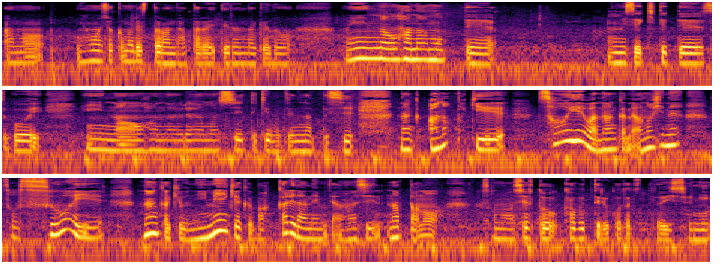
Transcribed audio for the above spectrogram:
あの日本食のレストランで働いてるんだけどみんなお花持ってお店来ててすごいいいなお花羨ましいって気持ちになったしなんかあの時そういえばなんかねあの日ねそうすごいなんか今日2名客ばっかりだねみたいな話になったの。そのシフトかぶってる子たちと一緒に。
